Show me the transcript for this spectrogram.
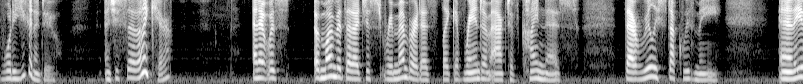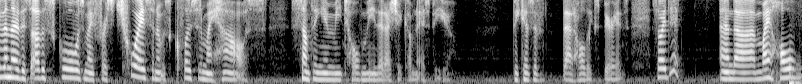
what are you going to do? And she said, I don't care. And it was a moment that I just remembered as like a random act of kindness that really stuck with me. And even though this other school was my first choice and it was closer to my house, something in me told me that I should come to SPU because of that whole experience. So I did. And uh, my whole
